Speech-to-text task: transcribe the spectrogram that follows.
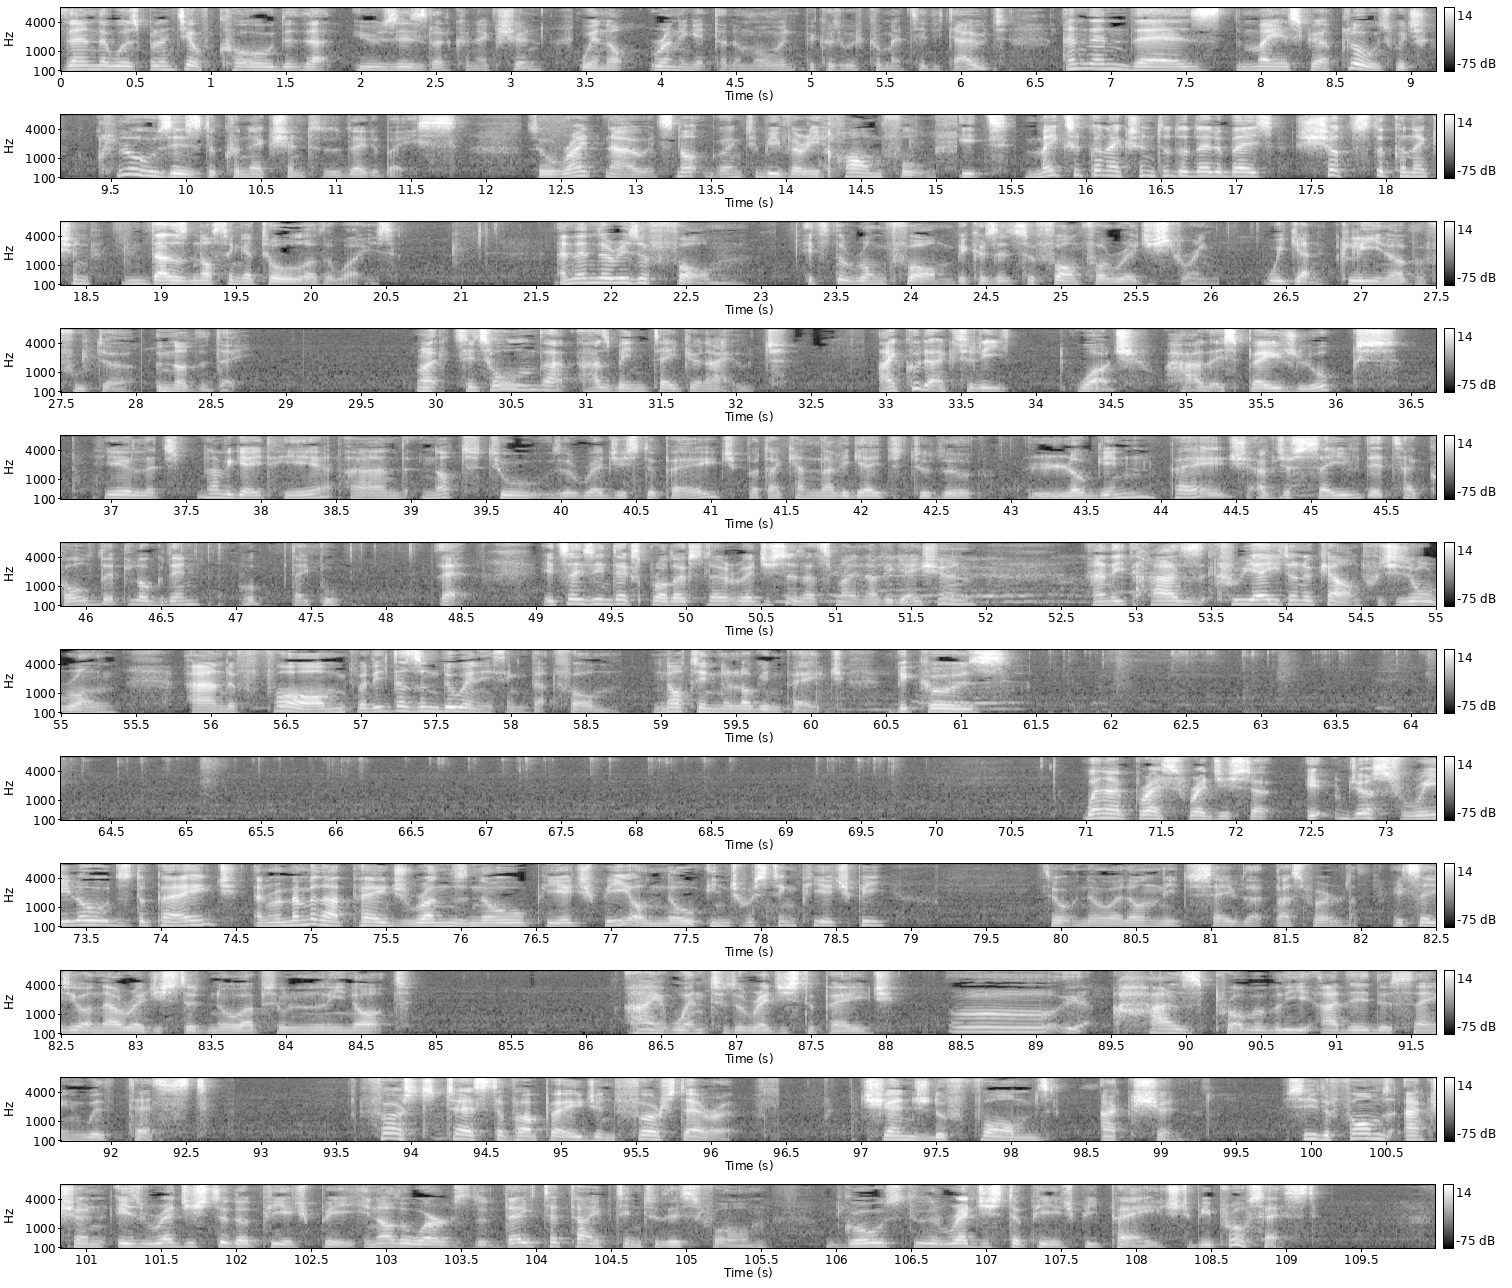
Then there was plenty of code that uses that connection. We're not running it at the moment because we've commented it out. And then there's the MySQL close, which closes the connection to the database. So right now it's not going to be very harmful. It makes a connection to the database, shuts the connection, does nothing at all otherwise. And then there is a form. It's the wrong form because it's a form for registering. We can clean up a footer another day. Right, since all that has been taken out, I could actually watch how this page looks here let's navigate here and not to the register page but I can navigate to the login page. I've just saved it. I called it logged in. Oop, typo. There. It says index products register. That's my navigation. And it has create an account which is all wrong and a form but it doesn't do anything that form. Not in the login page because when I press register, it just reloads the page. And remember that page runs no PHP or no interesting PHP. So no, I don't need to save that password. It says you are now registered. No, absolutely not. I went to the register page. Oh, it has probably added a thing with test. First test of our page and first error. Change the form's action. See, the form's action is register.php. In other words, the data typed into this form goes to the register.php page to be processed.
